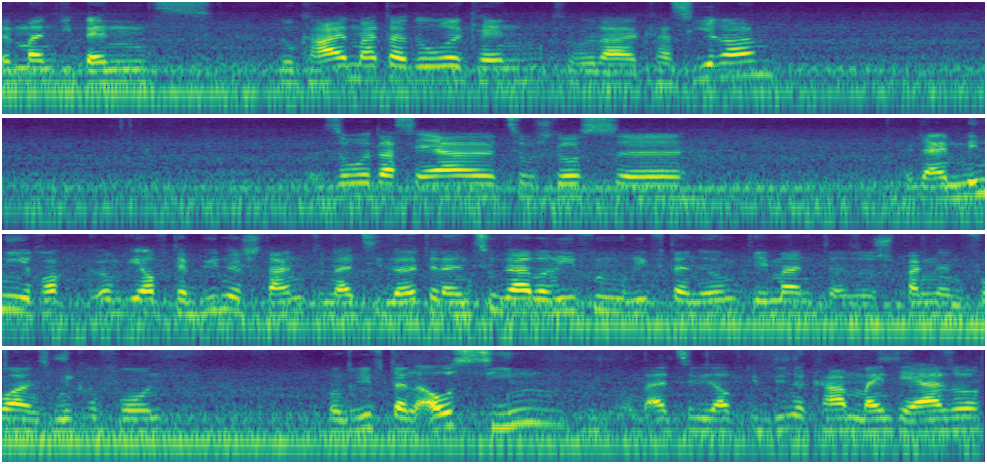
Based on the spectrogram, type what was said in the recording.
wenn man die Bands Lokalmatadore kennt oder Kassierer. So dass er zum Schluss in einem Mini-Rock irgendwie auf der Bühne stand und als die Leute dann Zugabe riefen, rief dann irgendjemand, also sprang dann vor ans Mikrofon und rief dann ausziehen. Und als sie wieder auf die Bühne kamen, meinte er so,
